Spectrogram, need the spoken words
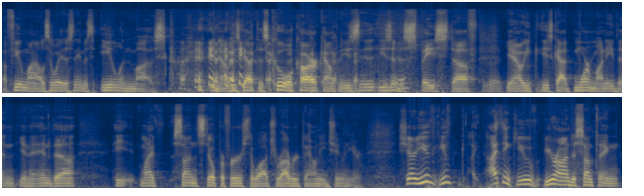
a few miles away. His name is Elon Musk. you know, he's got this cool car company. He's, he's into space stuff. Right. You know, he, has got more money than, you know, and uh, he, my son still prefers to watch Robert Downey Jr. Sherry, you've, you've, I think you you're on to something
